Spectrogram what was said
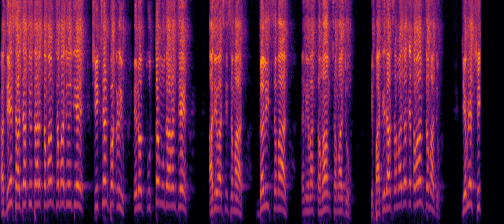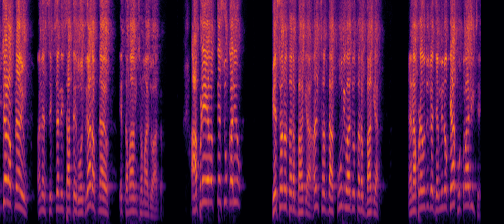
આ દેશ આઝાદ થયો ત્યારે તમામ સમાજોએ જે શિક્ષણ પકડ્યું, એનો ઉત્તમ ઉદાહરણ છે આદિવાસી સમાજ, દલિત સમાજ અને એવા તમામ સમાજો. એ પાટીદાર સમાજો કે તમામ સમાજો? જેમણે શિક્ષણ અપનાવ્યું અને શિક્ષણની સાથે રોજગાર અપનાવ્યો, એ તમામ સમાજો આગળ. આપણે એ વખતે શું કર્યું? વ્યસનો તરફ ભાગ્યા, અંધશ્રદ્ધા કુરિવાજો તરફ ભાગ્યા. અને આપણે બધું કે જમીનો ક્યાં ખૂટવાની છે?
